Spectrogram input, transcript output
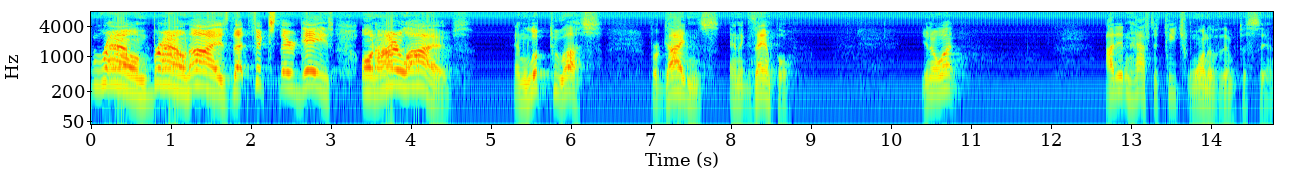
round, brown eyes that fix their gaze on our lives and look to us for guidance and example. You know what? I didn't have to teach one of them to sin.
